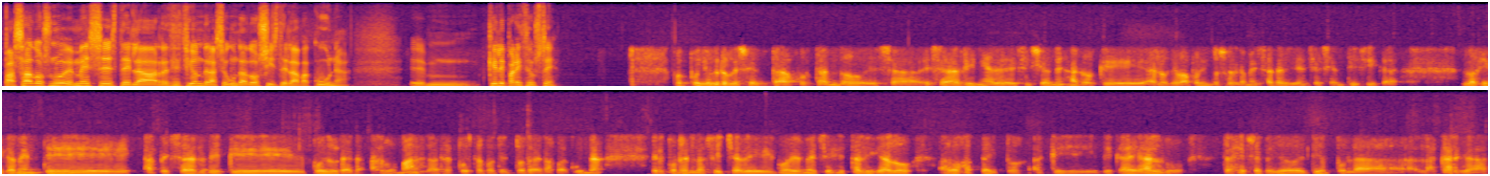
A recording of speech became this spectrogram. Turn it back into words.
pasados nueve meses de la recepción de la segunda dosis de la vacuna. Em, ¿Qué le parece a usted? Pues, pues, yo creo que se está ajustando esa, esa línea de decisiones a lo que a lo que va poniendo sobre la mesa la evidencia científica. Lógicamente, a pesar de que puede durar algo más la respuesta protectora de las vacunas, el poner la fecha de nueve meses está ligado a dos aspectos, a que decae algo tras ese periodo de tiempo la, la carga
